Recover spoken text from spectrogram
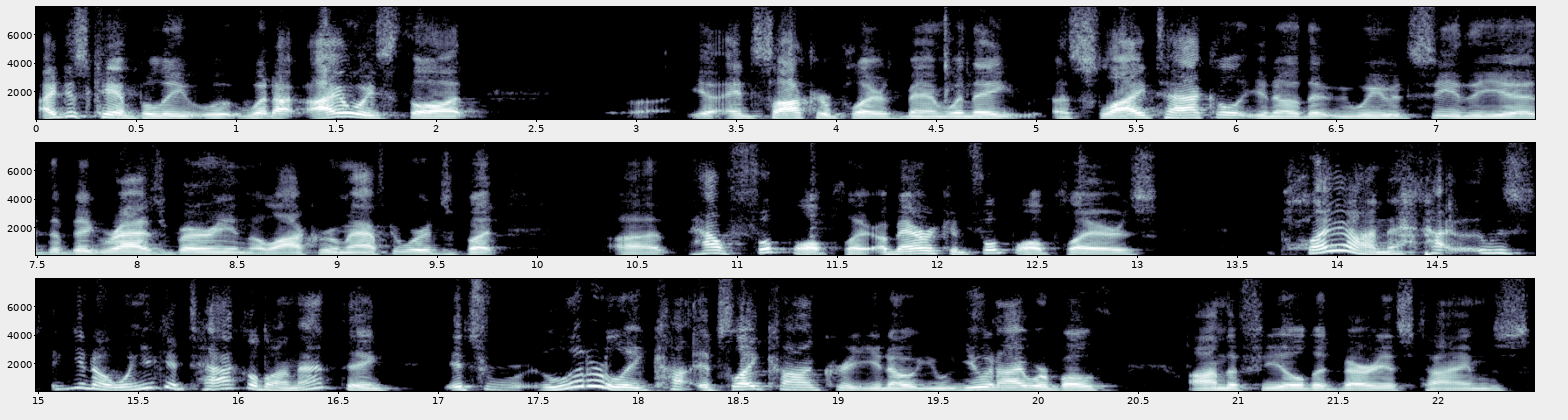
I just can't believe what I, I always thought. Yeah, and soccer players, man, when they a slide tackle, you know that we would see the uh, the big raspberry in the locker room afterwards. But uh, how football player, American football players, play on that? It was, you know, when you get tackled on that thing, it's literally con- it's like concrete. You know, you you and I were both on the field at various times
